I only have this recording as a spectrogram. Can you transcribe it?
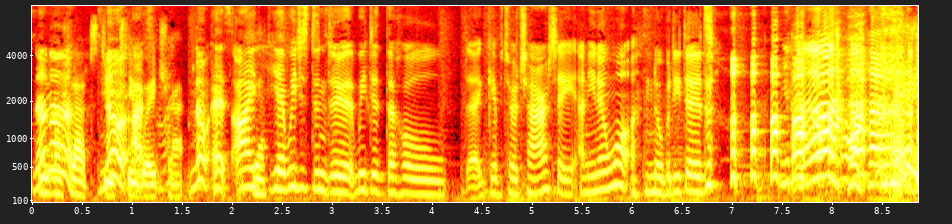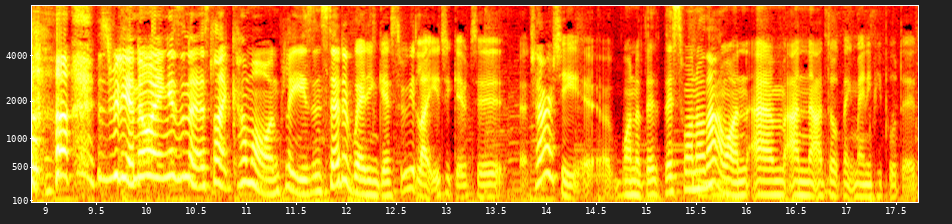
No, You're no, not no, allowed to do no, two-way I- chat. No, it's I. Yeah. Yeah. we just didn't do it. We did the whole uh, give to a charity, and you know what? Nobody did. it's really annoying, isn't it? It's like, come on, please. Instead of wedding gifts, we would like you to give to a charity, uh, one of the, this one or that one. Um, and I don't think many people did.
